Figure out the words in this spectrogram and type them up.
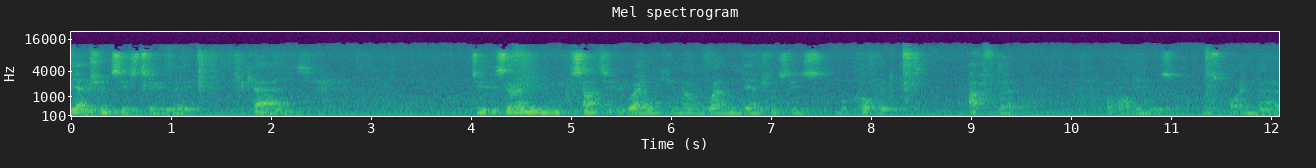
The entrances to the cairns. Do, is there any scientific way you can know when the entrances were covered after a body was, was put in there,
